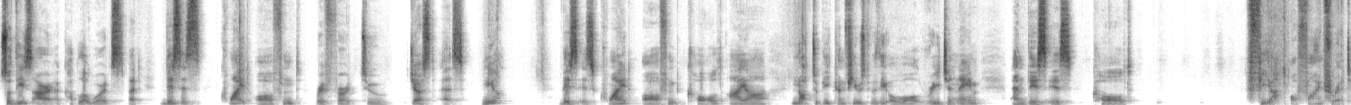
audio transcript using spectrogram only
So these are a couple of words that this is quite often referred to just as near. This is quite often called IR, not to be confused with the overall region name. And this is called FIR or far infrared.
